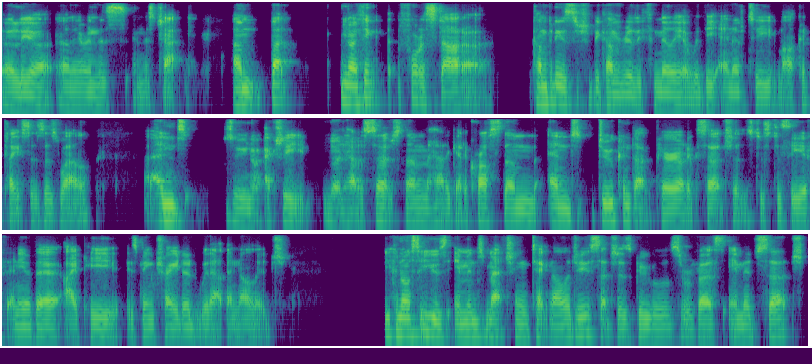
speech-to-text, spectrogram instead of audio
earlier earlier in this in this chat. Um, but you know, I think for a starter, companies should become really familiar with the NFT marketplaces as well, and so you know actually learn how to search them, how to get across them, and do conduct periodic searches just to see if any of their IP is being traded without their knowledge. You can also use image matching technology such as Google's reverse image search,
